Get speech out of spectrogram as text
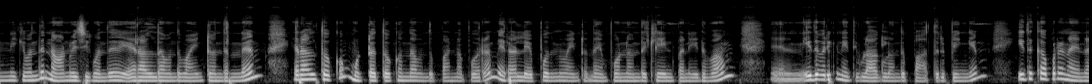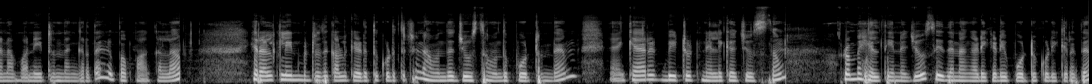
இன்றைக்கி வந்து நான்வெஜ்ஜுக்கு வந்து இறால் தான் வந்து வாங்கிட்டு வந்திருந்தேன். இறால் தோக்கம் முட்டை தோக்கம் தான் வந்து பண்ண போகிறேன் இறால் எப்போதுமே வாங்கிட்டு வந்தேன் என் பொண்ணு வந்து க்ளீன் பண்ணிவிடுவான் இது வரைக்கும் நேற்று விலாகில் வந்து பார்த்துருப்பீங்க. இதுக்கப்புறம் நான் என்னென்ன பண்ணிகிட்டு இருந்தேங்கிறத இப்போ பார்க்கலாம். இறால் க்ளீன் பண்ணுறதுக்கு அவளுக்கு எடுத்து கொடுத்துட்டு நான் வந்து ஜூஸ் தான் வந்து போட்டிருந்தேன். கேரட் பீட்ரூட் நெல்லிக்காய் ஜூஸ் தான். ரொம்ப ஹெல்த்தியான ஜூஸ் இதை நாங்கள் அடிக்கடி போட்டு குடிக்கிறது.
